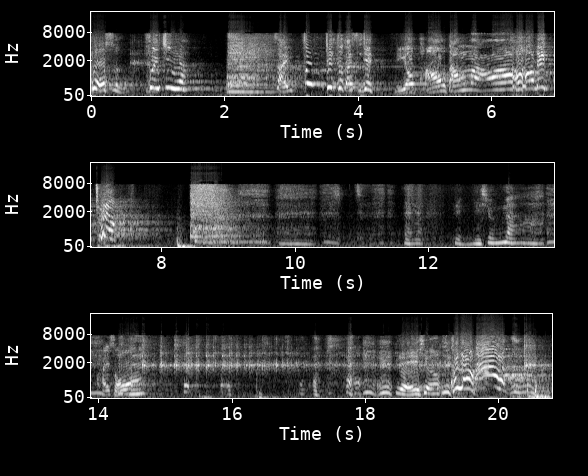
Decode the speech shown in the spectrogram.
何时归家？在中间这段时间，你要跑到哪里去了？仁兄啊！快说！仁兄，快讲！仁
